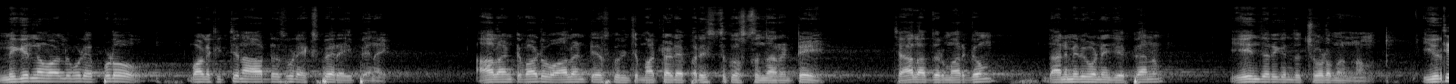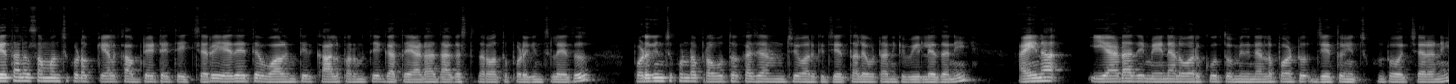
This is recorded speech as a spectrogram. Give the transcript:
మిగిలిన వాళ్ళు కూడా ఎప్పుడో వాళ్ళకి ఇచ్చిన ఆర్డర్స్ కూడా ఎక్స్పైర్ అయిపోయినాయి. అలాంటి వాడు వాలంటీర్స్ గురించి మాట్లాడే పరిస్థితికి వస్తున్నారంటే చాలా దుర్మార్గం. దాని మీద కూడా నేను చెప్పాను. ఏం జరిగిందో చూడమన్నాం. జీతాలకు సంబంధించి కూడా ఒక కీలక అప్డేట్ అయితే ఇచ్చారు. ఏదైతే వాలంటీర్ కాల పరిమితి గత ఏడాది ఆగస్టు తర్వాత పొడిగించలేదు పొడిగించకుండా ప్రభుత్వ ఖజానా నుంచి వారికి జీతాలు ఇవ్వడానికి వీల్లేదని అయినా ఈ ఏడాది మే నెల వరకు తొమ్మిది నెలల పాటు జీతం ఇచ్చుకుంటూ వచ్చారని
